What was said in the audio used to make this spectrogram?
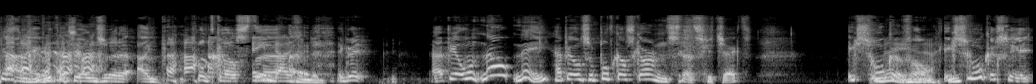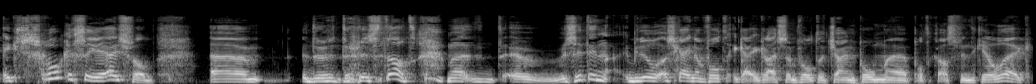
Ja, nee, als je onze eh, podcast... eh, Eenduizenden. ik weet... Heb je, on- nou, nee. Heb je onze podcast Garden Stats gecheckt? Ik schrok Nee, ervan. Ik schrok er, serie- ik schrok er serieus van. Ehm, dus, dus dat. Maar eh, we zitten in... Ik bedoel, als je kijkt naar bijvoorbeeld... Ik, ik luister bijvoorbeeld de Giant Bomb eh, podcast. Vind ik heel leuk.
